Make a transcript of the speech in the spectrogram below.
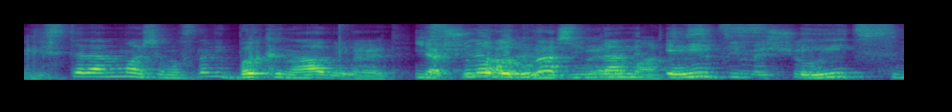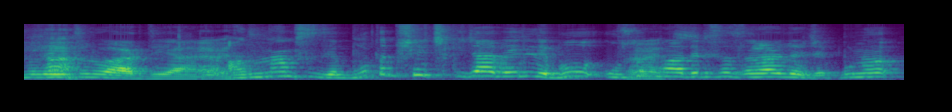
listelenme aşamasına bir bakın abi. Evet. Ya şuna bakın. Bilmem. AIDS, AIDS Simulator vardı yani. Evet. Anlamsız ya. Burada bir şey çıkacağı belli. Bu uzun Evet. vadede size zarar verecek. Bunu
